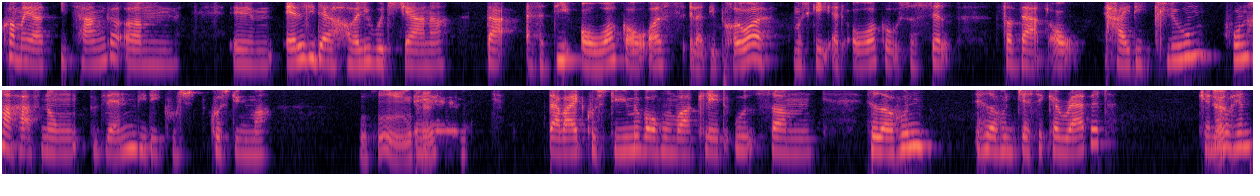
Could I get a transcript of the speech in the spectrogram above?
kommer jeg i tanke om øhm, alle de der Hollywood-stjerner, der, altså de overgår os, eller de prøver måske at overgå sig selv for hvert år. Heidi Klum, hun har haft nogle vanvittige kostymer. Mm-hmm, okay. Øh, der var et kostyme, hvor hun var klædt ud som, hedder hun, hedder hun Jessica Rabbit? Kender ja. du hende?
